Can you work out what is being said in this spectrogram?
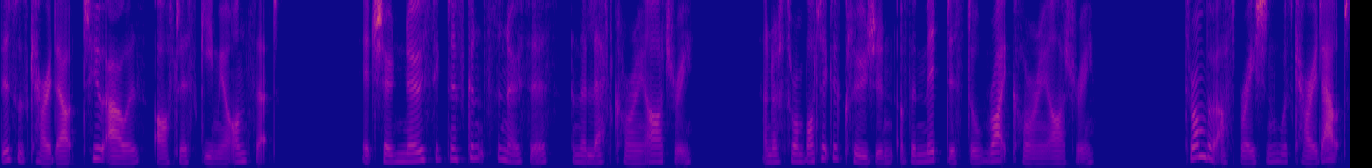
This was carried out two hours after ischemia onset. It showed no significant stenosis in the left coronary artery and a thrombotic occlusion of the mid distal right coronary artery. Thromboaspiration was carried out,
